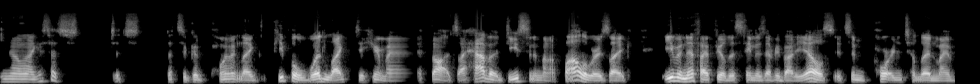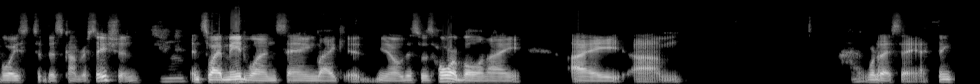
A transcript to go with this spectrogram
"You know, I guess that's that's that's a good point. Like, people would like to hear my thoughts. I have a decent amount of followers. Like, even if I feel the same as everybody else, it's important to lend my voice to this conversation. Mm-hmm. And so I made one saying like, it, you know, this was horrible, and I I um, what did I say? I think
